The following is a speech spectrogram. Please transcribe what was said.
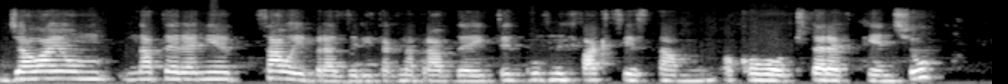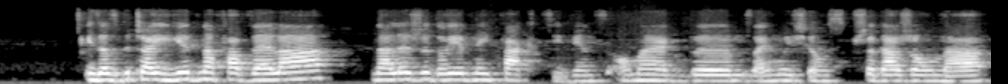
działają na terenie całej Brazylii tak naprawdę i tych głównych fakcji jest tam około 4-5 i zazwyczaj jedna fawela należy do jednej fakcji, więc ona jakby zajmuje się sprzedażą na,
